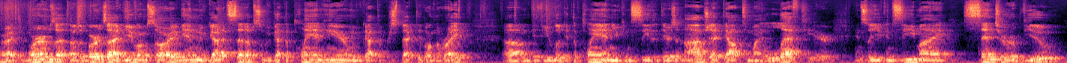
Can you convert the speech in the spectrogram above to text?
All right, the worms, or the bird's eye view, I'm sorry. Again, we've got it set up so we've got the plan here and we've got the perspective on the right. Um, if you look at the plan, you can see that there's an object out to my left here. And so you can see my center of view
